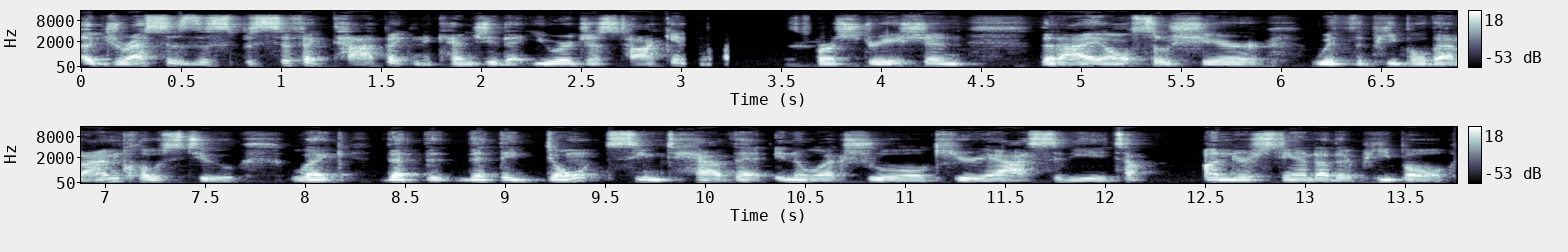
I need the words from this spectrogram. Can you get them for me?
addresses the specific topic, Nikenji, that you were just talking about. Frustration that I also share with the people that I'm close to, like that the, that they don't seem to have that intellectual curiosity to understand other people,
